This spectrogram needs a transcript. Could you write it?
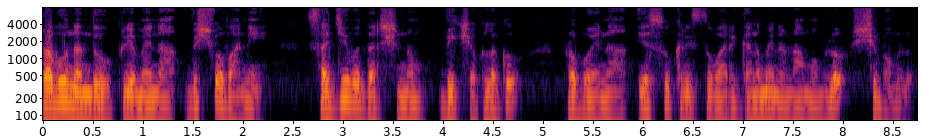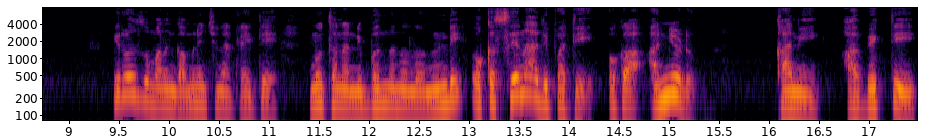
ప్రభునందు ప్రియమైన విశ్వవాణి సజీవ దర్శనం వీక్షకులకు ప్రభు అయిన యేసుక్రీస్తు వారి ఘనమైన నామంలో శుభములు. ఈరోజు మనం గమనించినట్లయితే నూతన నిబంధనలో నుండి ఒక సేనాధిపతి ఒక అన్యుడు కానీ ఆ వ్యక్తి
